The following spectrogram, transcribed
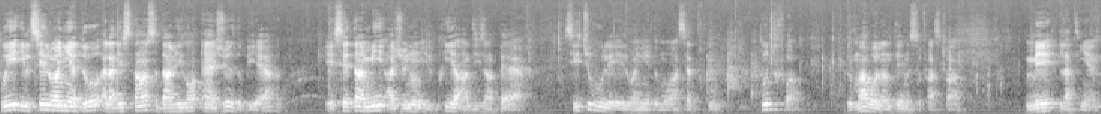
Puis il s'éloigna d'eau à la distance d'environ un jeu de pierre, et s'étant mis à genoux, il pria en disant Père, si tu voulais éloigner de moi cette coupe, toutefois que ma volonté ne se fasse pas, mais la tienne.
